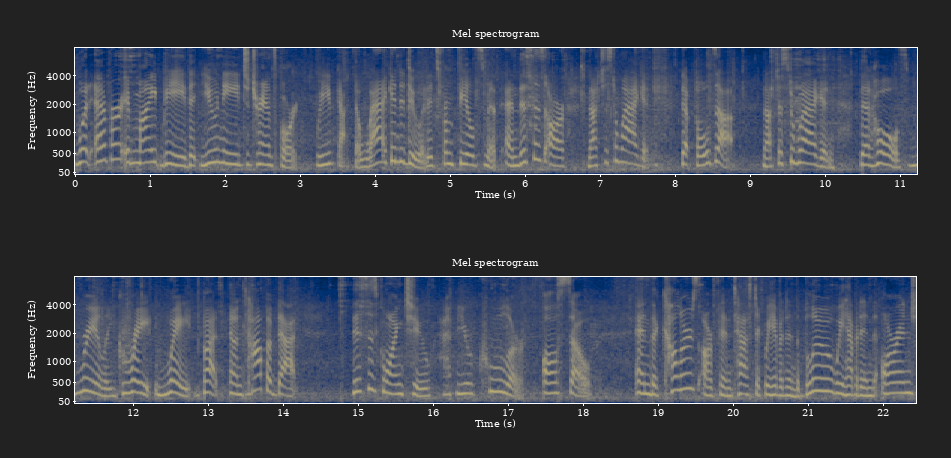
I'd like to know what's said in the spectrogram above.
whatever it might be that you need to transport. We've got the wagon to do it. It's from Field Smith. And this is our, not just a wagon that folds up, not just a wagon that holds really great weight, but on top of that, this is going to have your cooler also. And the colors are fantastic. We have it in the blue, we have it in the orange,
